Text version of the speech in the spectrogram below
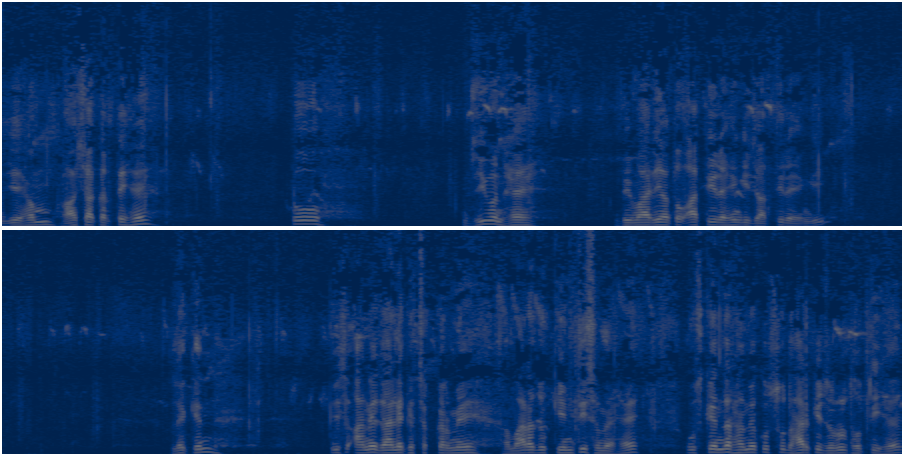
ये हम आशा करते हैं। तो जीवन है, बीमारियाँ तो आती रहेंगी, जाती रहेंगी। लेकिन इस आने जाने के चक्कर में हमारा जो कीमती समय है, उसके अंदर हमें कुछ सुधार की ज़रूरत होती है।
